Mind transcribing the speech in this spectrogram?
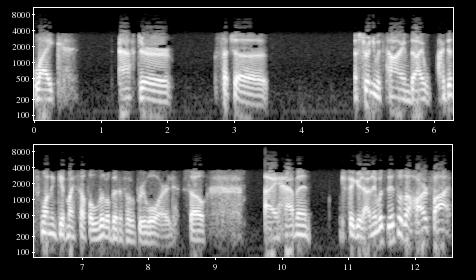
like after such a a strenuous time that I I just want to give myself a little bit of a reward. So I haven't figured out. And it was this was a hard fought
